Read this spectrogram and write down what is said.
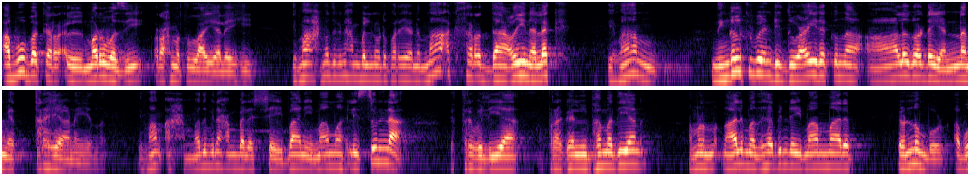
അബൂബക്കർ അൽ മർവസി റഹ്മത്തുള്ളാഹി അലഹി. ഇമാം അഹമ്മദ് ബിൻ ഹംബലിനോട് പറയാണ് മാ അക്സർ ദീൻ അലക് ഇമാം നിങ്ങൾക്ക് വേണ്ടി ദുരായിരക്കുന്ന ആളുകളുടെ എണ്ണം എത്രയാണ് എന്ന്. ഇമാം അഹമ്മദ് ബിൻ ഹംബൽ ഷെയ്ബാൻ ഇമാം അഹ്ലി സുന്ന എത്ര വലിയ പ്രഗത്ഭമതിയാണ്. നമ്മൾ നാല് മദ്ഹബിന്റെ ഇമാംമാരെ എണ്ണുമ്പോൾ അബു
